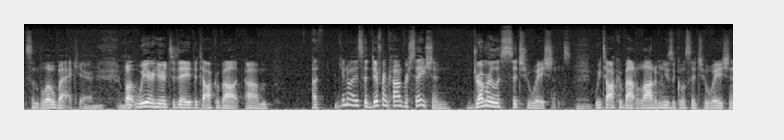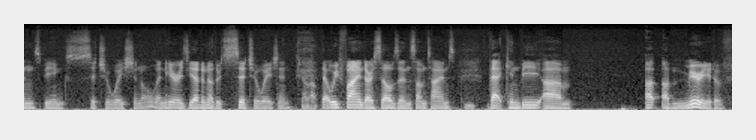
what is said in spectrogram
some blowback here. Mhm, But we are here today to talk about, um, a, you know, it's a different conversation. Drummerless situations. Mhm. We talk about a lot of musical situations being situational, and here is yet another situation Hello. that we find ourselves in sometimes Mm. that can be um, a, a myriad of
